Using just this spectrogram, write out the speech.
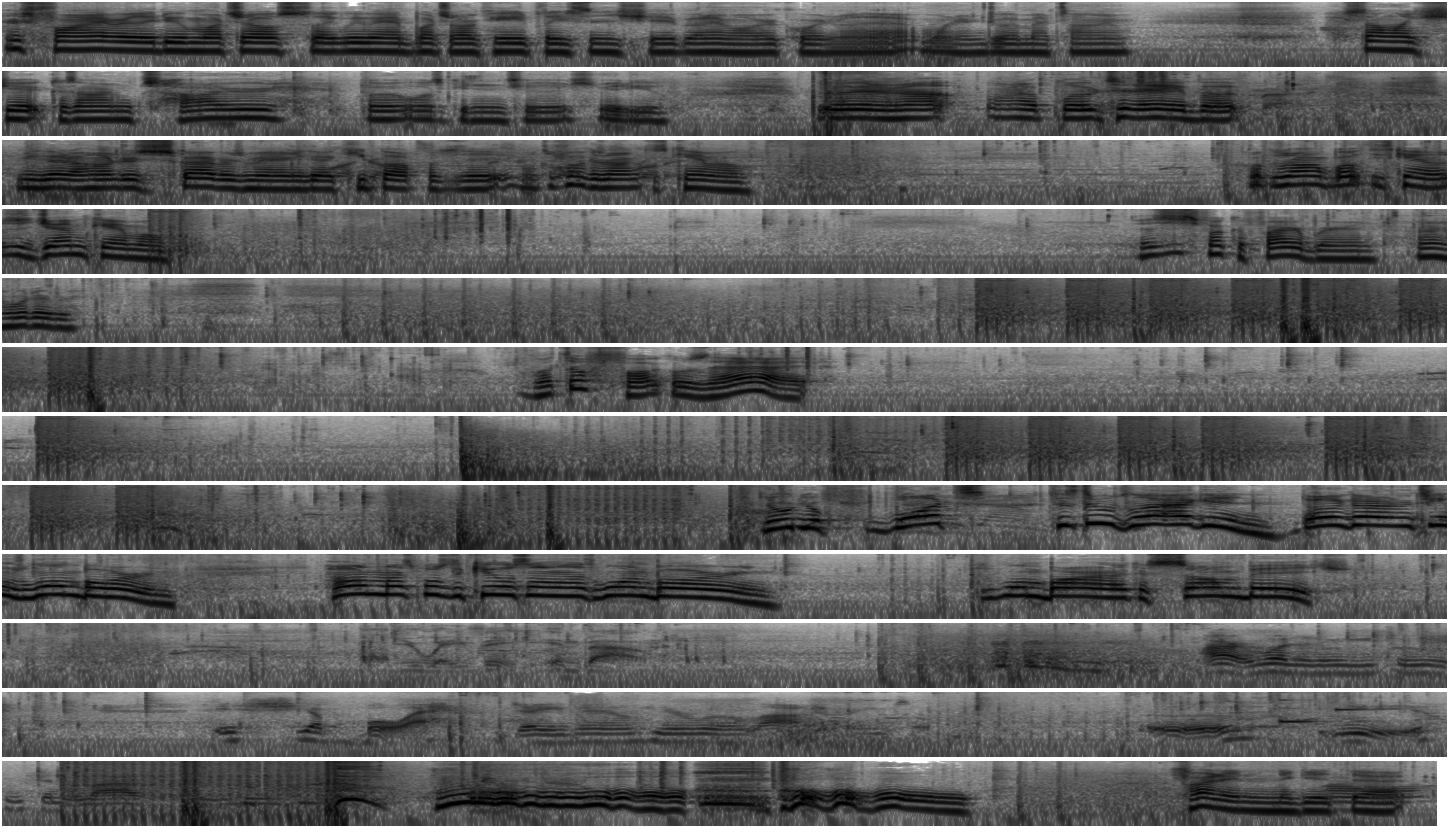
It's fun, I didn't really do much else, like, we went a bunch of arcade places and shit, but I'm all recording all that, I want to enjoy my time. I sound like shit, because I'm tired, but let's get into this video. Really not want to upload today, but when you got 100 subscribers, man, you gotta keep up with it. What the fuck is wrong with this camo? What's wrong with both these camos? This is gem camo. This is fucking firebrand. Alright, whatever. What the fuck was that? Dude, you what? This dude's lagging. The other guy on the team's one barring. How am I supposed to kill someone that's one barring? He's one barring like a son bitch. UAV inbound. Alright, what it is, YouTube? It's your boy, J-Man, here with a live stream, so... Uh, yeah, we finna live Whoa. If I didn't get stream. that. Uh,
